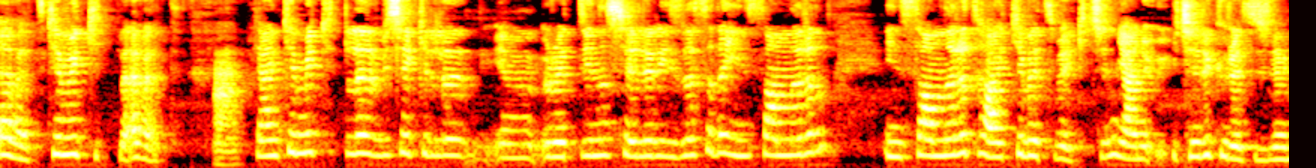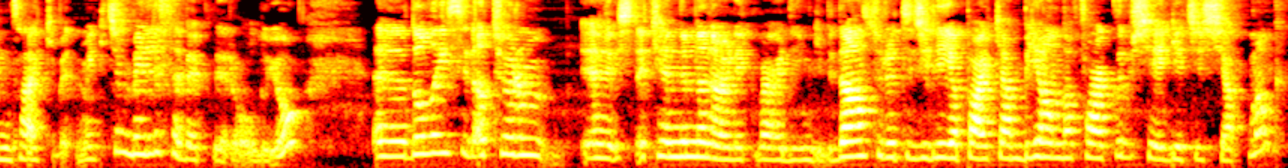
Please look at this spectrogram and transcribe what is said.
Evet kemik kitle evet. Ha. Yani kemik kitle bir şekilde ürettiğiniz şeyleri izlese de insanların insanları takip etmek için yani içerik üreticilerini takip etmek için belli sebepleri oluyor. Dolayısıyla atıyorum işte kendimden örnek verdiğim gibi dans üreticiliği yaparken bir anda farklı bir şeye geçiş yapmak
